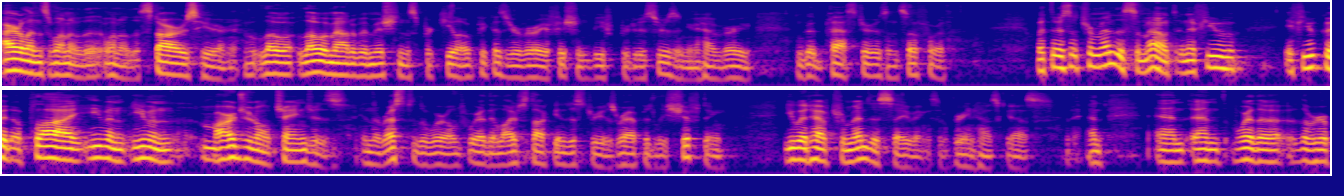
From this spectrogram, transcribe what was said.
Ireland's one of the one of the stars here. Low low amount of emissions per kilo because you're very efficient beef producers and you have very good pastures and so forth. But there's a tremendous amount, and if you if you could apply even even marginal changes in the rest of the world where the livestock industry is rapidly shifting, you would have tremendous savings of greenhouse gas. And and and where the the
